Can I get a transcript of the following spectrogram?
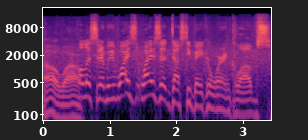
Oh wow. Well, listen, I mean, why is why is uh, Dusty Baker wearing gloves?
